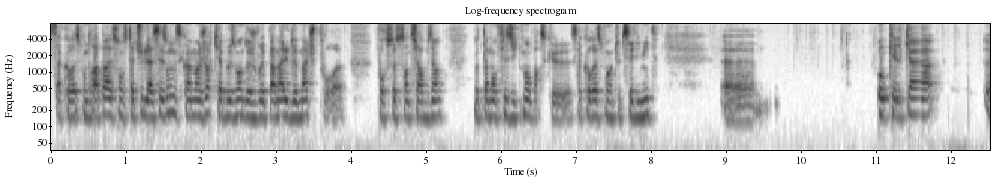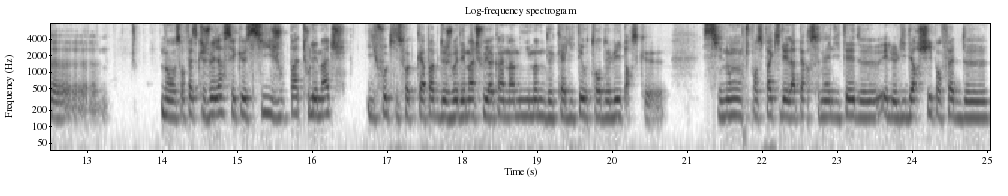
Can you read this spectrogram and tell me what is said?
ça correspondra pas à son statut de la saison, mais c'est quand même un joueur qui a besoin de jouer pas mal de matchs pour, euh, pour se sentir bien, notamment physiquement, parce que ça correspond à toutes ses limites. Euh, auquel cas, euh, non, en fait, ce que je veux dire, c'est que s'il joue pas tous les matchs, il faut qu'il soit capable de jouer des matchs où il y a quand même un minimum de qualité autour de lui, parce que sinon, je pense pas qu'il ait la personnalité et le leadership en fait de,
